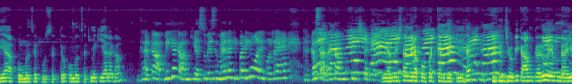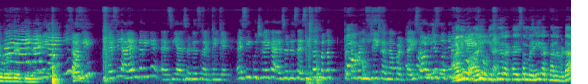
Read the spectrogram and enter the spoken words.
दिया। आप कोमल से पूछ सकते हो। कोमल सच में किया ना काम? घर का आपने क्या काम किया? सुबह से मैं लगी पड़ी हूँ और ये बोल रहे हैं घर का सारा काम फिनिश कर दिया। ये हमेशा मेरा पोपट कर देती है। जो भी काम करूँ ये ना ही बोल देती है ये देखो फैमिली ऐसे आयरन करेंगे ऐसी एज इट इज़ रख देंगे। ऐसे ही कुछ रहेगा एज इट इज़ ऐसी सब मतलब फटाफट मुझे ही करना पड़ता है। इसे और मुझे बोलते हैं आयु आयु किसने रखा है? सब मैं नहीं रखा ना बेटा।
